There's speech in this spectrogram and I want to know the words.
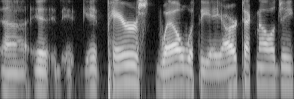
uh, it, it, it, pairs well with the AR technology,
